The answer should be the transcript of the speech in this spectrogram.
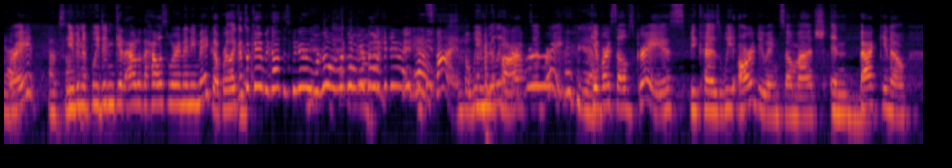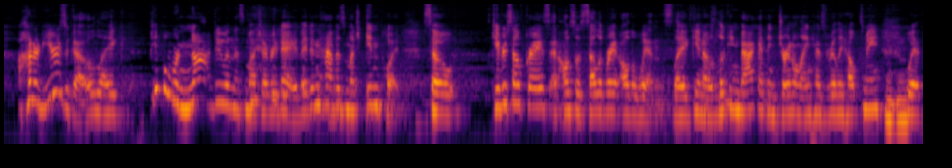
Yeah, right? absolutely. Even if we didn't get out of the house wearing any makeup, we're like, it's okay, we got this, we got it, we're going, we're going, we're going, we can do it. It's fine, but we I'm really have to, right, Yeah. give ourselves grace because we are doing so much. And back, you know, a hundred years ago, like people were not doing this much every day. they didn't have as much input, so. Give yourself grace and also celebrate all the wins. Like, you know, looking back, I think journaling has really helped me mm-hmm. with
